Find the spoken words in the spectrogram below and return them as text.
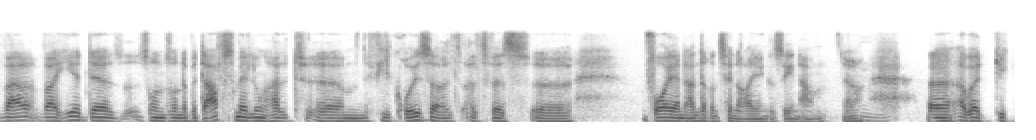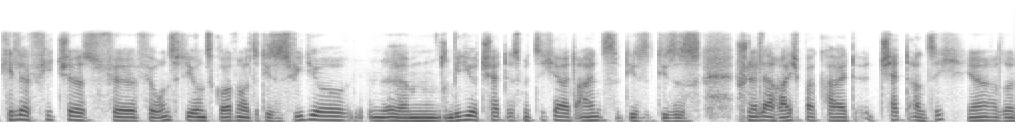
war, war hier der, so, so eine Bedarfsmeldung halt ähm, viel größer, als, als wir es äh, vorher in anderen Szenarien gesehen haben. Ja. Mhm. Äh, aber die Killer-Features für, für uns, die uns geholfen also dieses Video, ähm, Video-Chat ist mit Sicherheit eins, diese, dieses schnelle Erreichbarkeit, Chat an sich, ja, also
